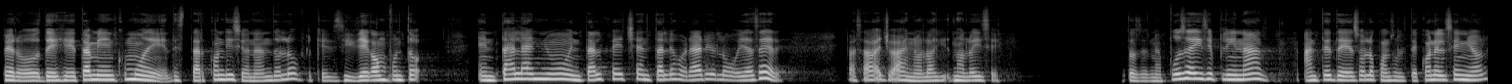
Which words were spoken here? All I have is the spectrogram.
Pero dejé también como de, estar condicionándolo, porque si llega un punto, en tal año, en tal fecha, en tales horarios lo voy a hacer. Pasaba yo, ay, no lo, no lo hice. Entonces me puse disciplina, antes de eso lo consulté con el Señor,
